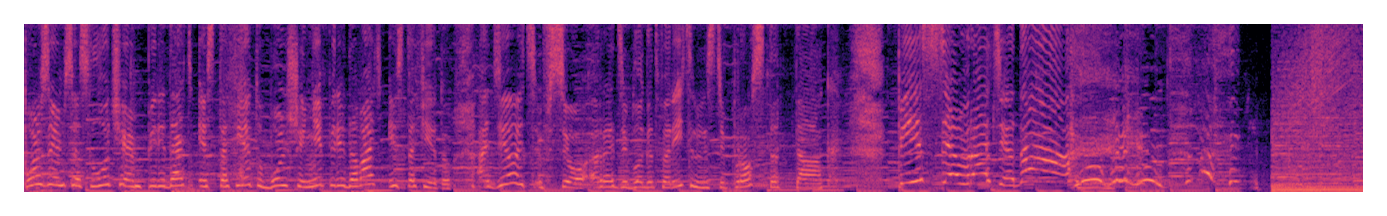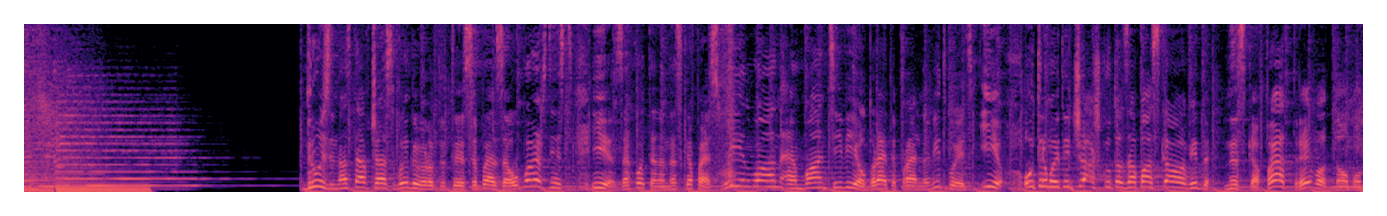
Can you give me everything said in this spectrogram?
Пользуемся случаем передать эстафету, больше не передавать эстафету, а делать все ради благотворительности просто так. Пис всем, братья, да! Друзі, настав час видоротити себе за уважність і заходьте на Nescafe Swin One M1 TV, обирайте правильну відповідь і отримайте чашку та запас кави від Nescafe 3 в одному.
